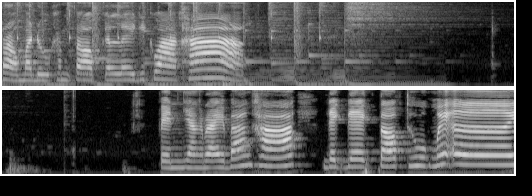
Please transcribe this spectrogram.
เรามาดูคำตอบกันเลยดีกว่าค่ะ เป็นอย่างไรบ้างคะ เด็กๆตอบถูกไหมเอ่ย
